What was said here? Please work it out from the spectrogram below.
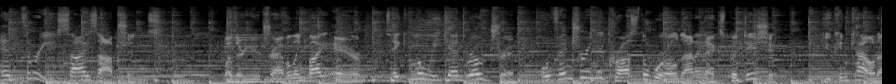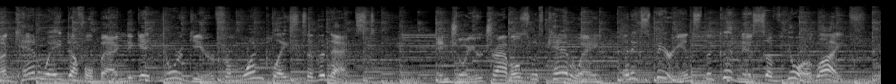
and three size options. Whether you're traveling by air, taking a weekend road trip, or venturing across the world on an expedition, you can count on Canway Duffel Bag to get your gear from one place to the next. Enjoy your travels with Canway and experience the goodness of your life.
